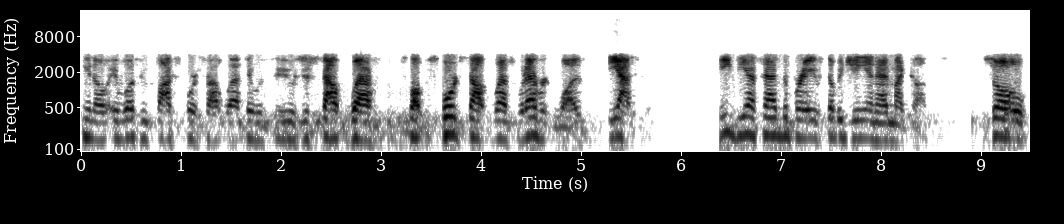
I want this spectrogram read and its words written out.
you know, it wasn't Fox Sports Southwest. It was it was just Southwest Sports Southwest, whatever it was. Astros. TBS had the Braves. WGN had my Cubs. So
